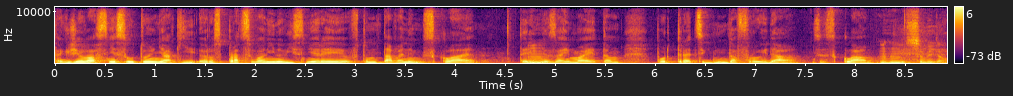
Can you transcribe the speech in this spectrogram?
Takže vlastně jsou to nějaký rozpracovaný nový směry v tom taveném skle, který hmm. mě zajímá. Je tam portrét Sigmunda Freuda ze skla. Mm-hmm, jsem viděl.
